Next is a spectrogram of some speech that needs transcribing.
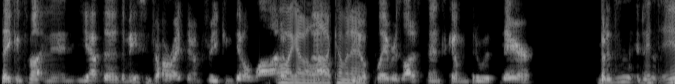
that you can smell it, and, and you have the the mason jar right there. I'm sure you can get a lot. Oh, of, I got a lot uh, coming you know, flavors, a lot of scents coming through it there. But it doesn't. It doesn't It's yeah,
